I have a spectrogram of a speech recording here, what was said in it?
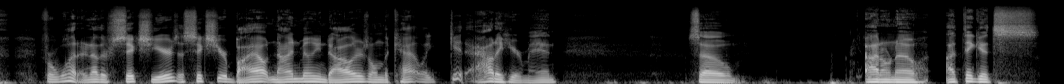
for what another six years, a six year buyout, nine million dollars on the cat. Like, get out of here, man. So I don't know. I think it's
